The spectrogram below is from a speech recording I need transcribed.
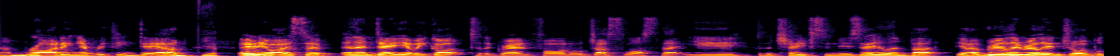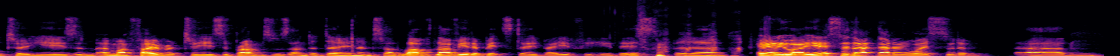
um, writing everything down. Yep. Anyway, so and then Dan, yeah, we got to the grand final. Just lost that year to the Chiefs in New Zealand, but yeah, really really enjoyable enjoyable two years, and, and my favourite two years of Brums was under Dean, and so love love you to bits, DB, if you hear this. But um, anyway, yeah, so that that always sort of um,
